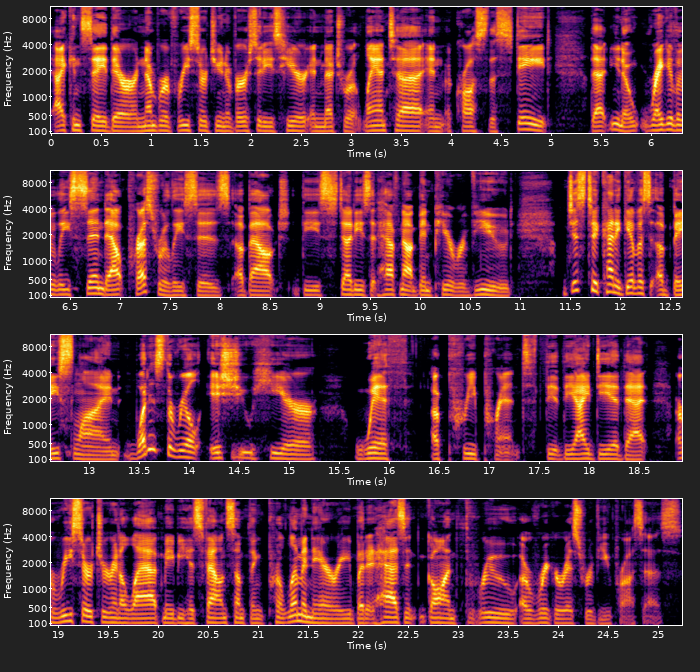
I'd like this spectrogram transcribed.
I can say there are a number of research universities here in metro Atlanta and across the state that, you know, regularly send out press releases about these studies that have not been peer reviewed. Just to kind of give us a baseline, what is the real issue here with a preprint. The the idea that a researcher in a lab maybe has found something preliminary, but it hasn't gone through a rigorous review process.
